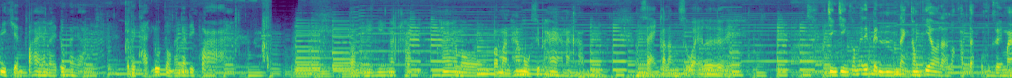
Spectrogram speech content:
มีเขียนป้ายอะไรด้วยอะจะไปถ่ายรูปตรงนั้นกันดีกว่า ตอนนี้นะครับ5โมงประมาณ5โมง15 นะครับ แสงกำลังสวยเลย จริง ๆ ก็ไม่ได้เป็นแหล่งท่องเที่ยวแล้วหรอกครับ แต่ผมเคยมา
